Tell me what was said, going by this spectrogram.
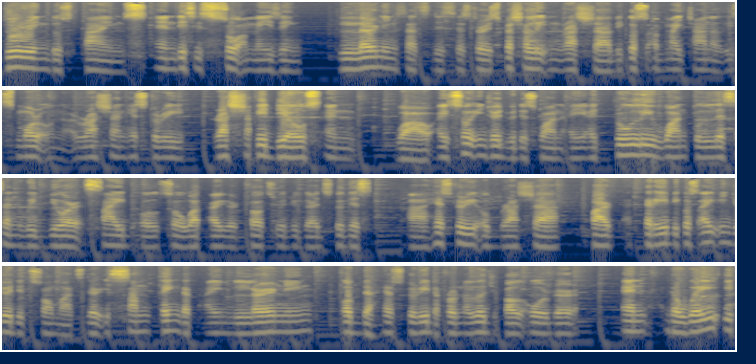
during those times. And this is so amazing learning such this history especially in russia because of my channel. It's more on russian history russian videos and wow i so enjoyed with this one. I, I truly want to listen with your side also. What are your thoughts with regards to this uh, history of russia part 3 because i enjoyed it so much. There is something that i'm learning of the history the chronological order and the way it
